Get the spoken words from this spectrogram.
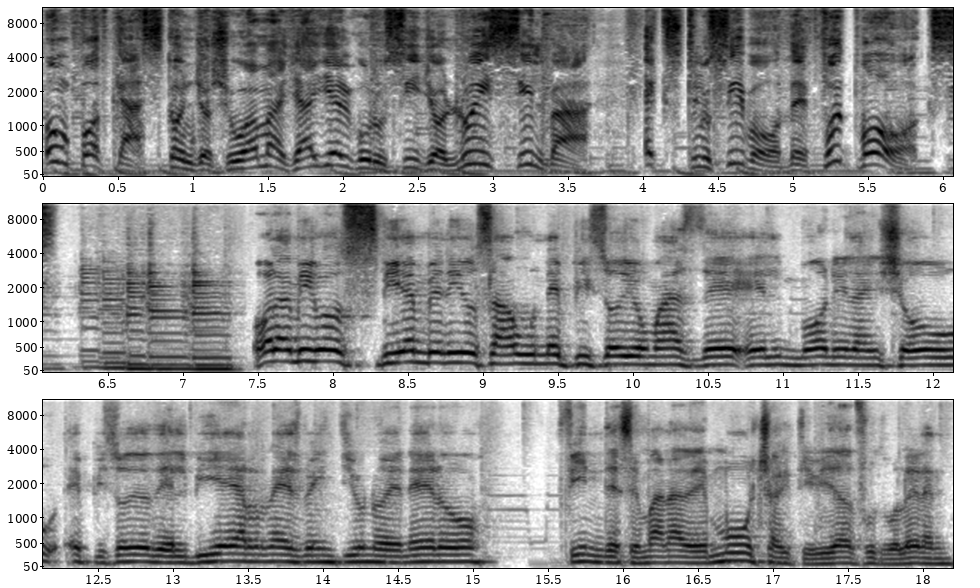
Un podcast con Joshua Maya y el gurucillo Luis Silva, exclusivo de Footbox. Hola amigos, bienvenidos a un episodio más de El Moneyline Show, episodio del viernes 21 de enero, fin de semana de mucha actividad futbolera en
